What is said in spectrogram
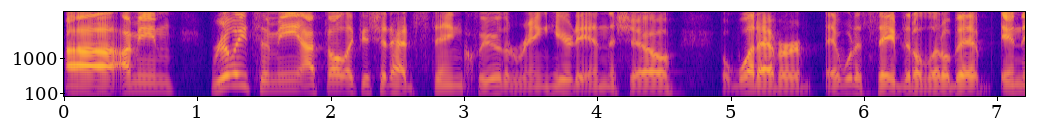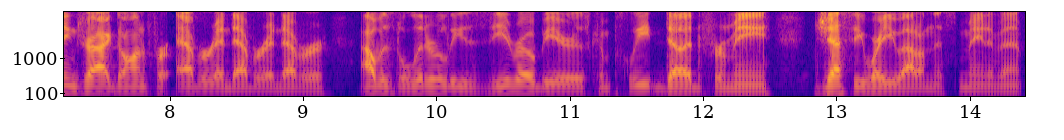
Uh, I mean, really, to me, I felt like they should have had Sting clear the ring here to end the show but whatever. It would have saved it a little bit. Ending dragged on forever and ever and ever. I was literally zero beers, complete dud for me. Jesse, where you at on this main event?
